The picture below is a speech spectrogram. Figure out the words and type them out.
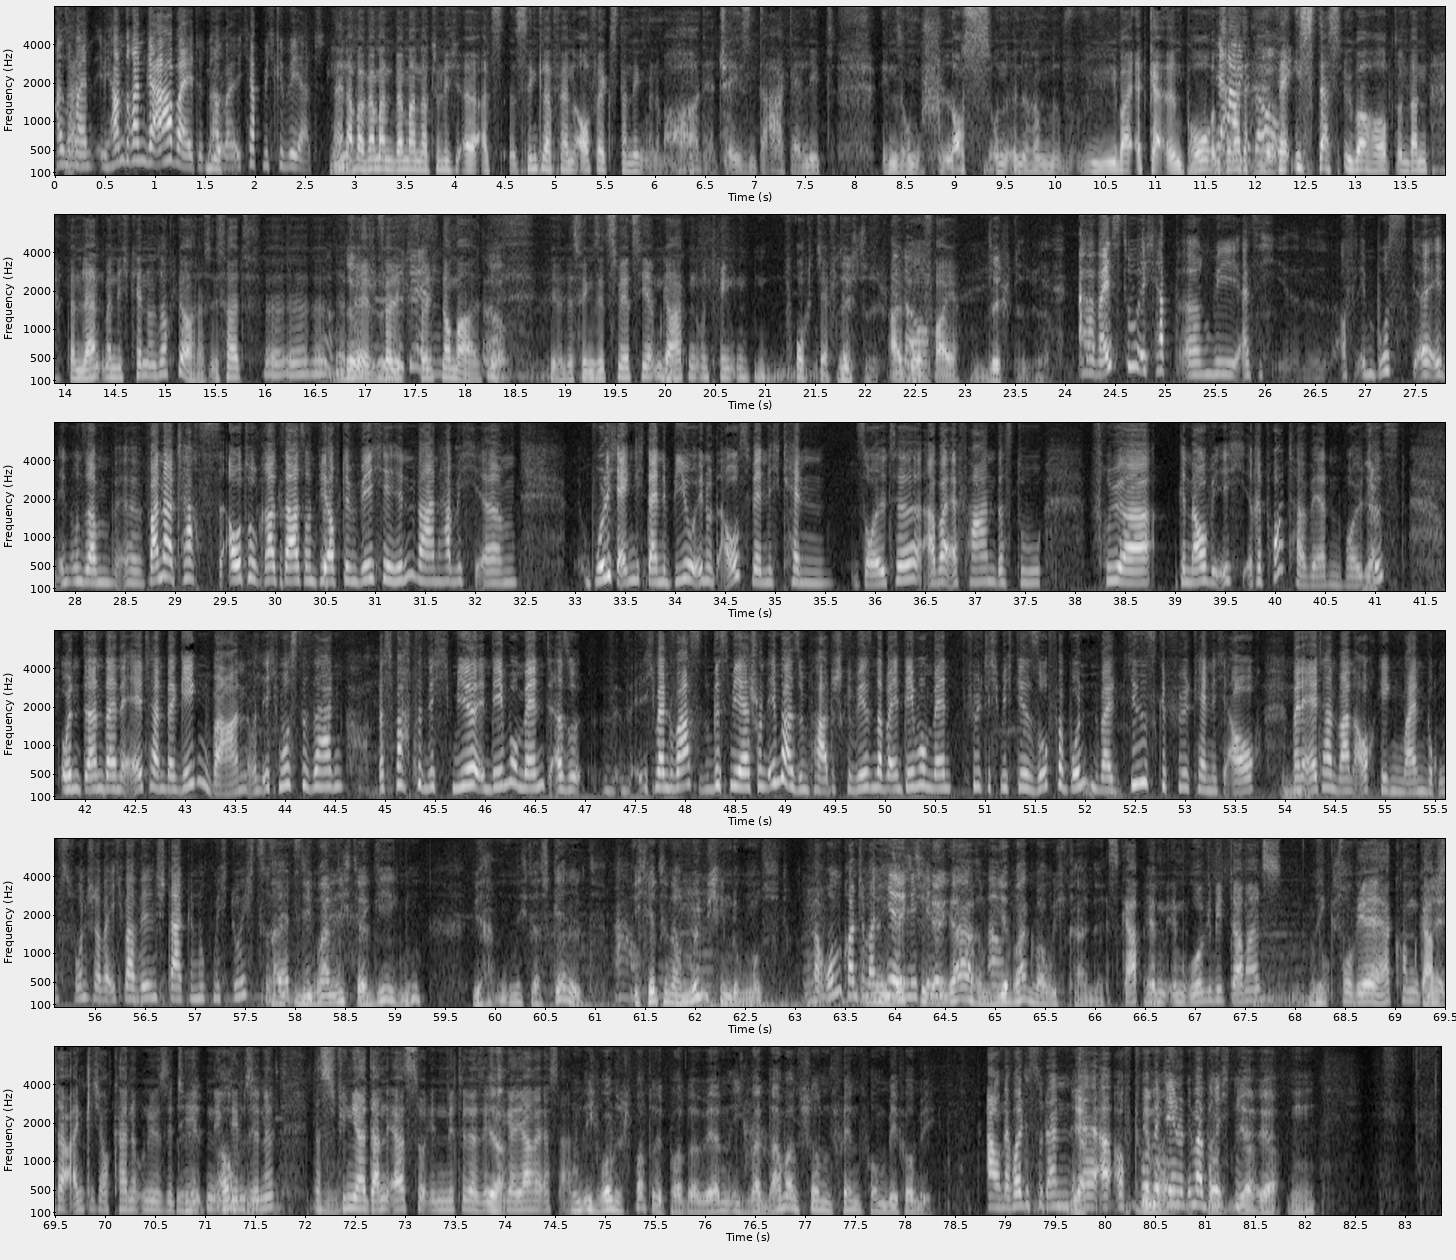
Also mein, wir haben dran gearbeitet, aber ich habe mich gewehrt. Nein, aber wenn man, wenn man natürlich äh, als Sinclair-Fan aufwächst, dann denkt man immer, oh, der Jason Dark, der lebt in so einem Schloss und in so einem, wie bei Edgar Allan Poe und Ja, so weiter. genau. Wer ist das überhaupt? Und dann, dann lernt man dich kennen und sagt, ja, das ist halt äh, der, der Ja, Jason, völlig, völlig normal. Ja. Ja, deswegen sitzen wir jetzt hier im Garten und trinken Fruchtsäfte, Säfte. alkoholfreie. Säfte, ja. Aber weißt du, ich habe irgendwie, als ich äh, auf, im Bus äh, in, in unserem äh, Wandertagsauto gerade saß und wir auf dem Weg hierhin waren, habe ich, ähm, obwohl ich eigentlich deine Bio in- und auswendig kennen sollte, aber erfahren, dass du früher genau wie ich Reporter werden wolltest. Und dann deine Eltern dagegen waren und ich musste sagen, das machte dich mir in dem Moment, also ich meine, du warst, du bist mir ja schon immer sympathisch gewesen, aber in dem Moment fühlte ich mich dir so verbunden, weil dieses Gefühl kenne ich auch. Meine Eltern waren auch gegen meinen Berufswunsch, aber ich war willensstark genug, mich Nein, durchzusetzen. die waren nicht dagegen. Wir hatten nicht das Geld. Ich hätte nach München gemusst. Warum konnte man in hier den nicht 60er in, Jahren. Ah. Hier war, glaube ich, keine. Es gab im, im Ruhrgebiet damals, Nix. wo wir herkommen, gab es Nee. ja eigentlich auch keine Universitäten Nee, in auch dem nicht. Sinne. Das fing ja dann erst so in Mitte der 60er Jahre erst an. Und ich wollte Sportreporter werden. Ich war damals schon Fan vom BVB. Ah, und da wolltest du dann Ja, äh, auf Tour mit genau. denen und immer berichten. Ja, ja. Mhm.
